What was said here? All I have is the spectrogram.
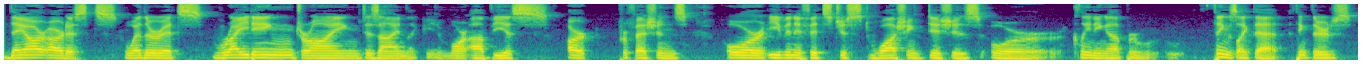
they are artists. Whether it's writing, drawing, design, like you know, more obvious art professions, or even if it's just washing dishes or cleaning up or things like that. I think there's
